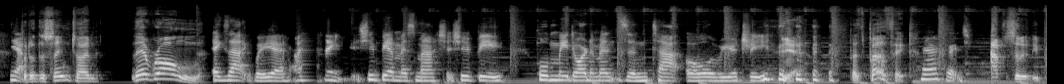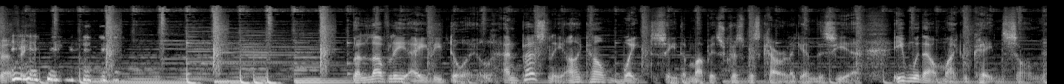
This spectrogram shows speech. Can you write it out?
Yeah. but at the same time, they're wrong. Exactly. Yeah. I think it should be a mismatch. It should be homemade ornaments and tat all over your tree. Yeah, that's perfect. Perfect. Absolutely perfect. The lovely Eilidh Doyle. And personally, I can't wait to see the Muppets Christmas Carol again this year, even without Michael Caine's song.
